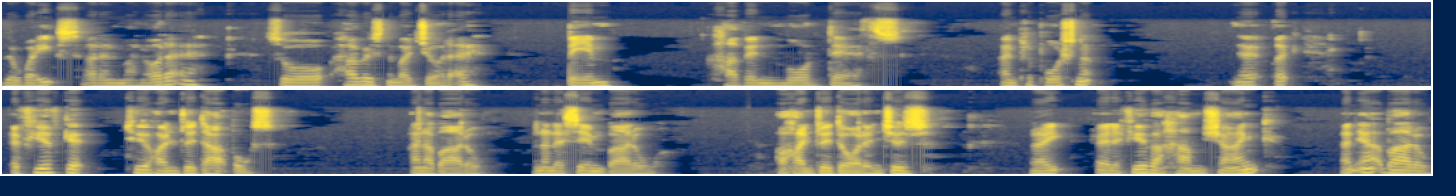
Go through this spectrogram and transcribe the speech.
the whites are in minority. So how is the majority, BAME, having more deaths and proportionate? Now, like, if you've got 200 apples in a barrel, and in the same barrel, a hundred oranges, right? And if you have a ham shank into that barrel,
